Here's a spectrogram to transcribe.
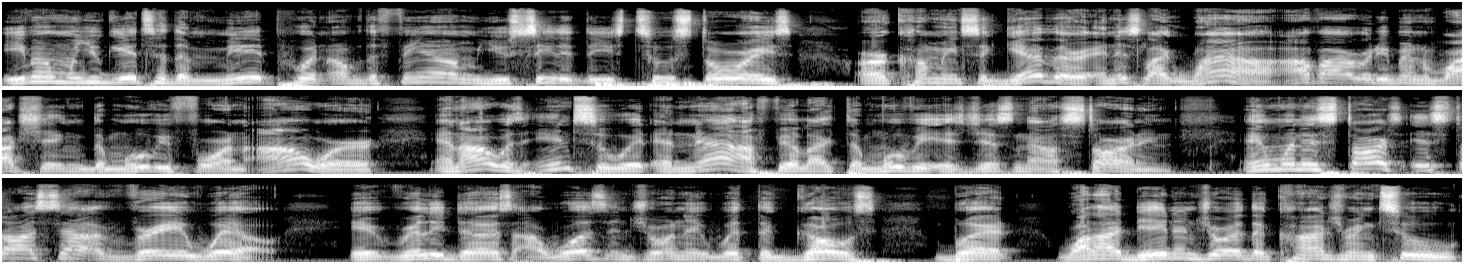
even when you get to the midpoint of the film, you see that these two stories are coming together, and it's like, wow, I've already been watching the movie for an hour and I was into it, and now I feel like the movie is just now starting. And when it starts, it starts out very well. It really does. I was enjoying it with the ghost, but while I did enjoy The Conjuring 2,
